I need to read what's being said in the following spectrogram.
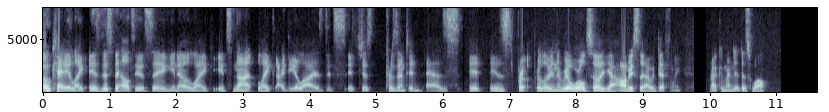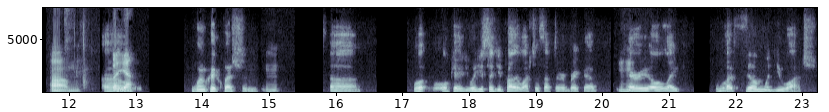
okay like is this the healthiest thing you know like it's not like idealized it's it's just presented as it is for, for living in the real world so yeah obviously i would definitely recommend it as well um But Uh, yeah. One quick question. Mhm. Uh, well, okay. Well, you said you'd probably watch this after a breakup. mhm. Ariel, like, what film would you watch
